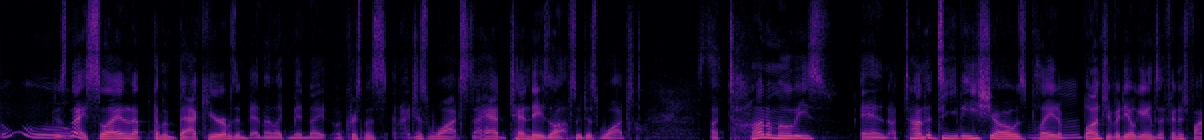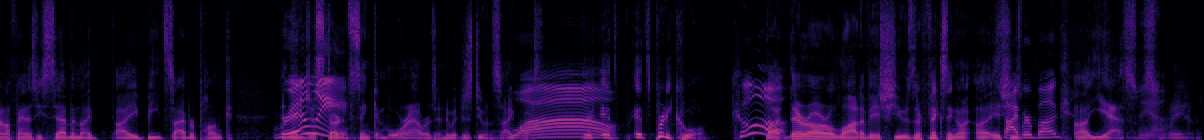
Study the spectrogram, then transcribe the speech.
Ooh. It was nice. So I ended up coming back here. I was in bed by like midnight on Christmas, and I just watched. I had ten days off, so I just watched a ton of movies and a ton of TV shows. Played Mm-hmm. a bunch of video games. I finished Final Fantasy VII. I I beat Cyberpunk, and then just started sinking more hours into it, just doing side quests. Wow. They're- It's it's pretty cool, Cool. but there are a lot of issues. They're fixing uh, uh, issues. Cyberbug. Uh, yes, Yeah. man.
